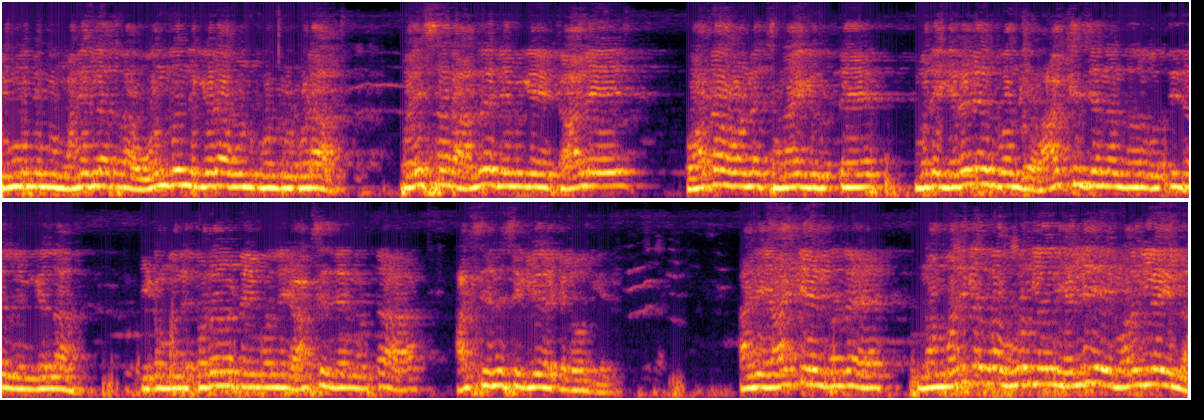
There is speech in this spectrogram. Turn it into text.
ನಿಮ್ಮ ನಿಮ್ಮ ಮನೆಗಳ ಹತ್ರ ಒಂದೊಂದು ಗಿಡ ಉಂಡ್ಕೊಂಡ್ರು ಕೂಡ ಪರಿಸರ ಅಂದ್ರೆ ನಿಮಗೆ ಗಾಳಿ ವಾತಾವರಣ ಚೆನ್ನಾಗಿರುತ್ತೆ, ಮತ್ತೆ ಎರಡನೇದು ಬಂದು ಆಕ್ಸಿಜನ್ ಅಂತ ಗೊತ್ತಿದ್ದಲ್ಲ ನಿಮ್ಗೆಲ್ಲ? ಈಗ ಮೊನ್ನೆ ಕೊರೋನಾ ಟೈಮಲ್ಲಿ ಆಕ್ಸಿಜನ್ ಅಂತ ಆಕ್ಸಿಜನ್ ಸಿಗ್ಲಿಲ್ಲ ಕೆಲವರಿಗೆ. ಅದು ಯಾಕೆ ಅಂತಂದ್ರೆ ನಮ್ಮ ಮನೆಗೆ ಹತ್ರ ಊರ್ಗಳಲ್ಲಿ ಎಲ್ಲಿ ಮರಗಳೇ ಇಲ್ಲ.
